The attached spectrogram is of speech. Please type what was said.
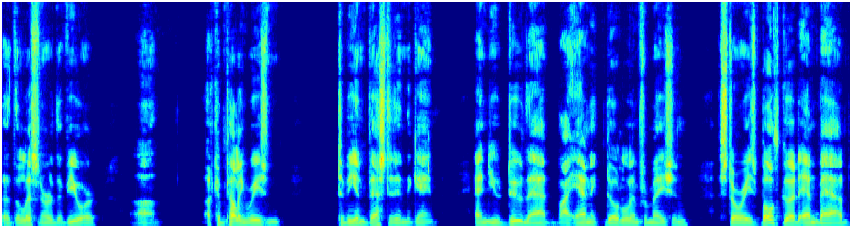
uh, the listener, the viewer, uh, a compelling reason to be invested in the game. And you do that by anecdotal information, stories, both good and bad,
